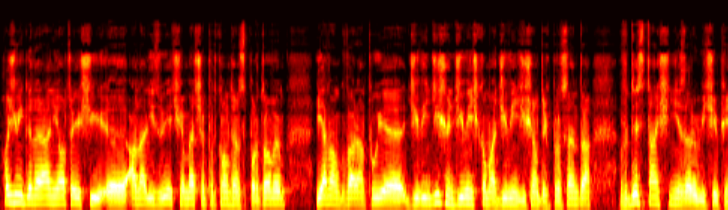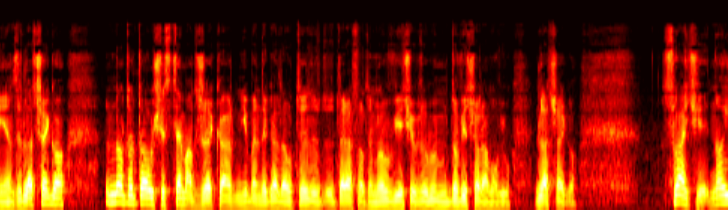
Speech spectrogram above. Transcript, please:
Chodzi mi generalnie o to, jeśli e, analizujecie mecze pod kątem sportowym, ja wam gwarantuję 99,9% w dystansie nie zarobicie pieniędzy. Dlaczego? No to to już jest temat rzeka, nie będę gadał te, teraz o tym, no wiecie, to bym do wieczora mówił. Dlaczego? Słuchajcie, no i,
